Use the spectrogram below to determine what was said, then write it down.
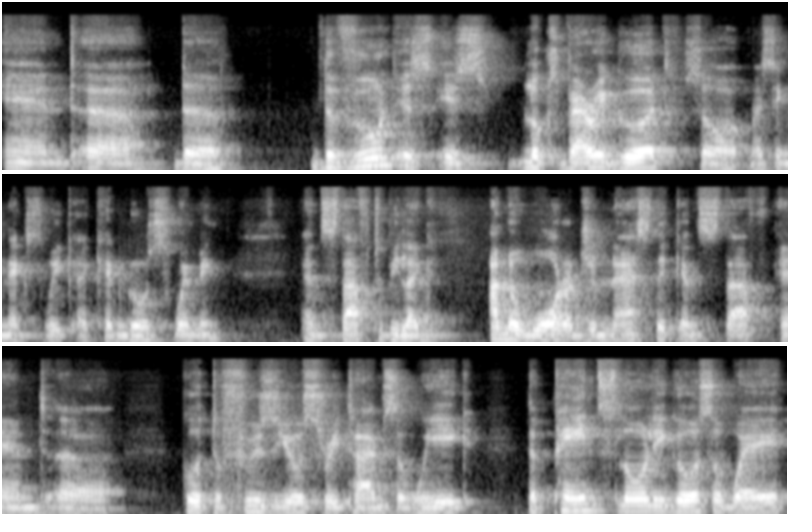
and uh, the the wound is is looks very good. So i think next week i can go swimming and stuff to be like underwater gymnastic and stuff. And uh, go to physio three times a week. The pain slowly goes away.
